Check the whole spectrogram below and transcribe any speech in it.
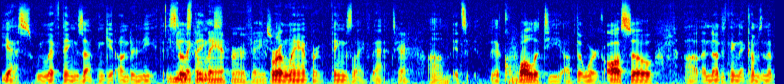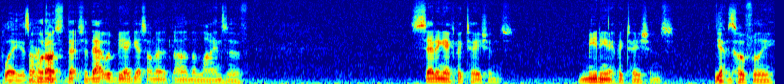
Yes, we lift things up and get underneath. You It's mean those like things. a lamp or a vase? or a lamp or things like that. Okay. Um, it's the quality of the work. Also, uh, another thing that comes into play is our hold on. So that, so that would be, I guess, on the on the lines of setting expectations, meeting expectations, and yes, hopefully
